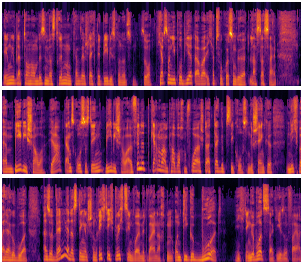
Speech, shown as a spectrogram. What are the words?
irgendwie bleibt auch noch ein bisschen was drin und kann sehr schlecht mit Babys benutzen. So, ich habe es noch nie probiert, aber ich habe es vor kurzem gehört. Lass das sein. Ähm, Babyshower, ja, ganz großes Ding. Babyshower findet gerne mal ein paar Wochen vorher statt. Da gibt's die großen Geschenke, nicht bei der Geburt. Also wenn wir das Ding jetzt schon richtig durchziehen wollen mit Weihnachten und die Geburt nicht den Geburtstag Jesu feiern,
